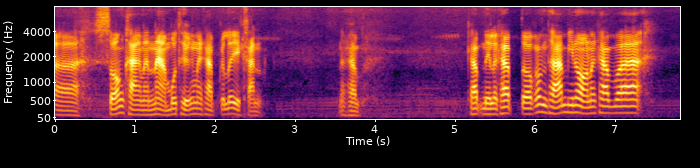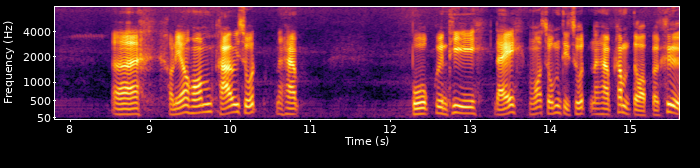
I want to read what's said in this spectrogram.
อสองขางนั้นน้ำบ่ถึงนะครับ ก็เลยขันนะครับ ครับนี่แหละครับต่อบคำถามพี่น้องนะครับว่าเข้าวเหนียวหอมขาววิสุทธ์นะครับ ปลูกพื้นที่ใดเหมาะสมที่สุดนะครับคำตอบก็คือ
